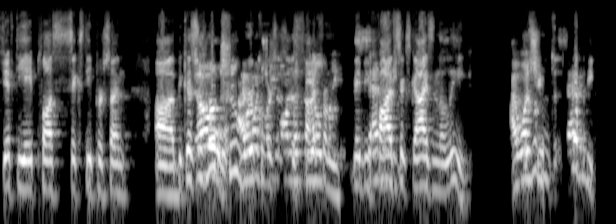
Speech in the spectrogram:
58 plus 60 percent uh, because there's no, no true workhorses aside from maybe 70. five six guys in the league. I want you 70.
